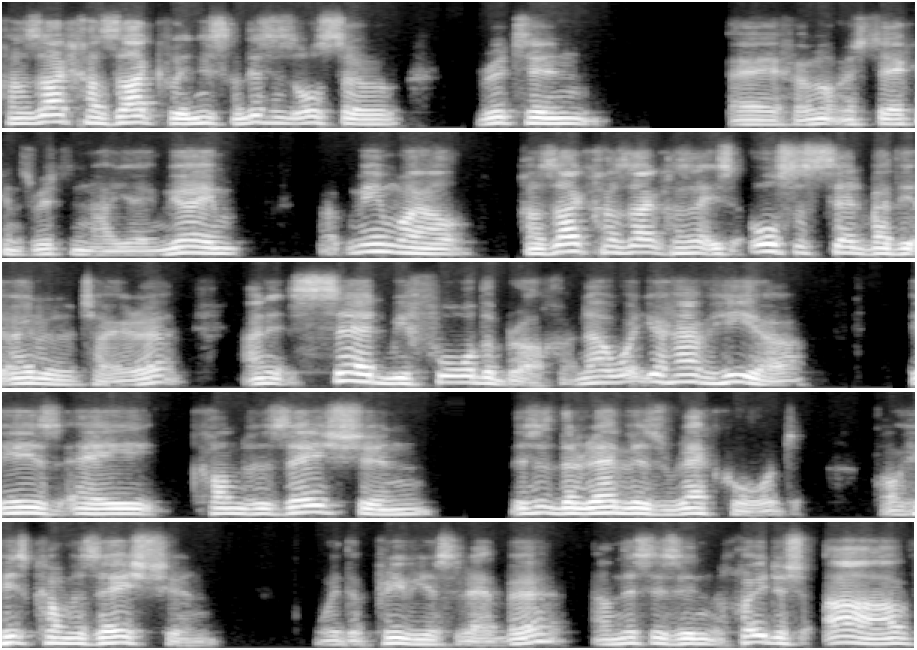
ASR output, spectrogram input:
Chazak Chazak This is also written, uh, if I'm not mistaken, it's written Hayom Yom. But meanwhile, Chazak Chazak Chazak is also said by the Ola Torah, and it's said before the bracha. Now, what you have here is a conversation. This is the Rebbe's record of his conversation with the previous Rebbe, and this is in Chodesh Av,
